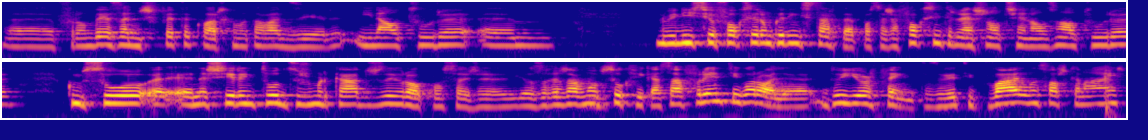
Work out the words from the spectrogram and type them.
Uh, foram 10 anos espetaculares, como eu estava a dizer, e na altura, um, no início a Fox era um bocadinho startup, ou seja, a Fox International Channels na altura começou a, a, nascer em todos os mercados da Europa, ou seja, eles arranjavam uma pessoa que ficasse à frente e agora, olha, do your thing, estás a ver? Tipo, vai lançar os canais,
